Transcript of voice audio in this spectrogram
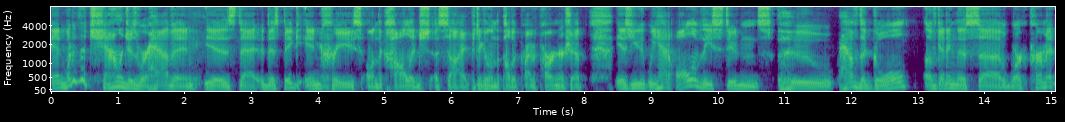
And one of the challenges we're having is that this big increase on the college side, particularly in the public private partnership, is you we had all of these students who have the goal of getting this uh, work permit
